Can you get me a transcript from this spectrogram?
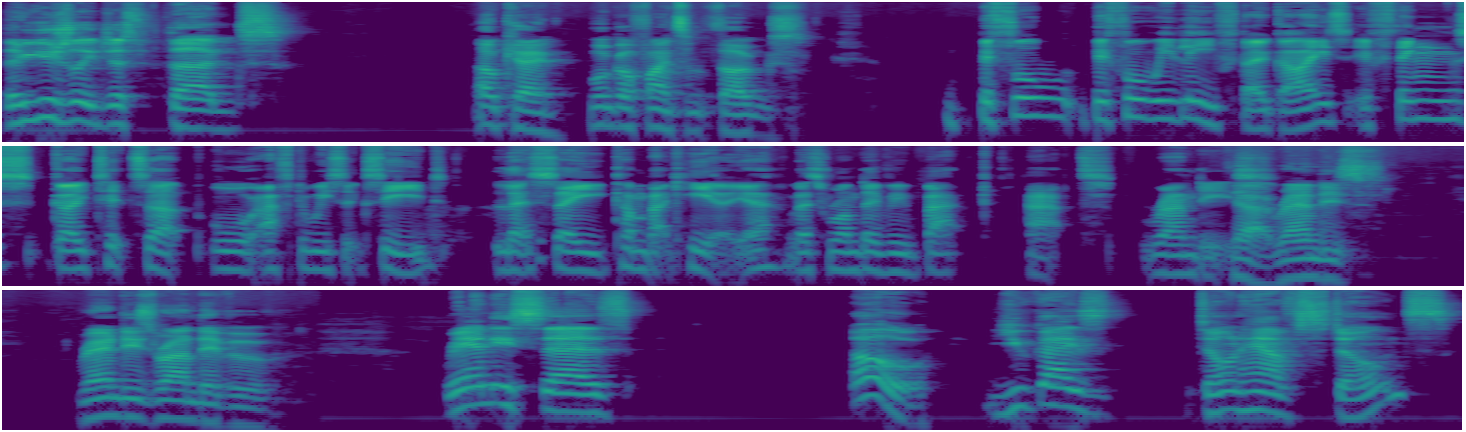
They're usually just thugs. Okay, we'll go find some thugs. Before before we leave, though, guys, if things go tits up or after we succeed, let's say come back here. Yeah, let's rendezvous back at Randy's. Yeah, Randy's Randy's rendezvous. Randy says, "Oh, you guys don't have stones?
